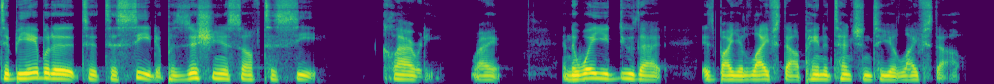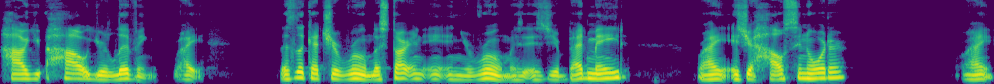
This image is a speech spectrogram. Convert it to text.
to be able to to to see, to position yourself to see clarity, right? And the way you do that is by your lifestyle, paying attention to your lifestyle, how you how you're living, right? Let's look at your room. Let's start in in your room. Is, is your bed made? Right? Is your house in order? Right?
